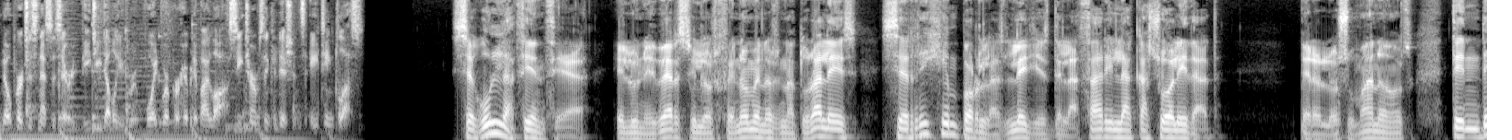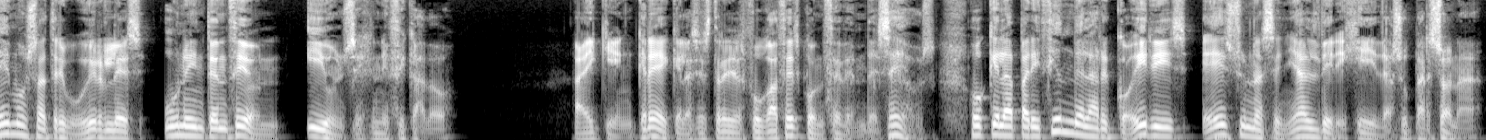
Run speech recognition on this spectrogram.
No purchase necessary. VGW Group. Void were prohibited by law. See terms and conditions. 18 plus. Según la ciencia, el universo y los fenómenos naturales se rigen por las leyes del azar y la casualidad. Pero los humanos tendemos a atribuirles una intención y un significado. Hay quien cree que las estrellas fugaces conceden deseos, o que la aparición del arco iris es una señal dirigida a su persona.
